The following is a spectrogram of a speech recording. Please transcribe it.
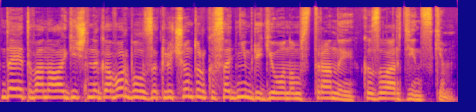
До этого аналогичный договор был заключен только с одним регионом страны – Казалардинским.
